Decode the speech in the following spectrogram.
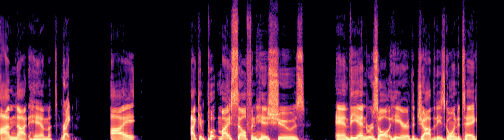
I'm not him. Right. I I can put myself in his shoes and the end result here, the job that he's going to take,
